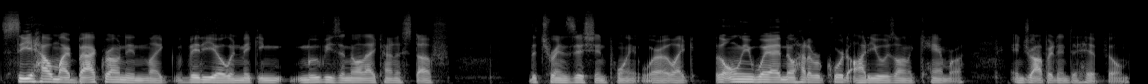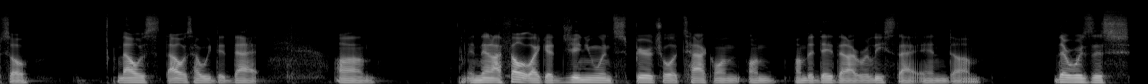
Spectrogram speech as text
see how my background in like video and making movies and all that kind of stuff the transition point where like the only way I know how to record audio is on a camera and drop it into hit film. So that was that was how we did that. Um and then I felt like a genuine spiritual attack on on on the day that I released that and um there was this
